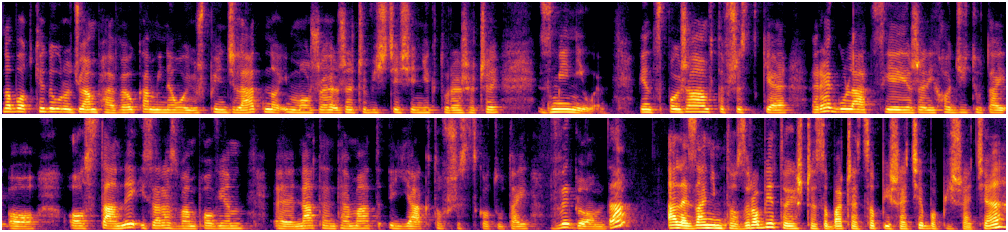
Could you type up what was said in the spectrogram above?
no bo od kiedy urodziłam Pawełka minęło już 5 lat, no i może rzeczywiście się niektóre rzeczy zmieniły. Więc spojrzałam w te wszystkie regulacje, jeżeli chodzi tutaj o, o Stany i zaraz Wam powiem e, na ten temat, jak to wszystko tutaj wygląda. Ale zanim to zrobię, to jeszcze zobaczę, co piszecie, bo piszecie.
